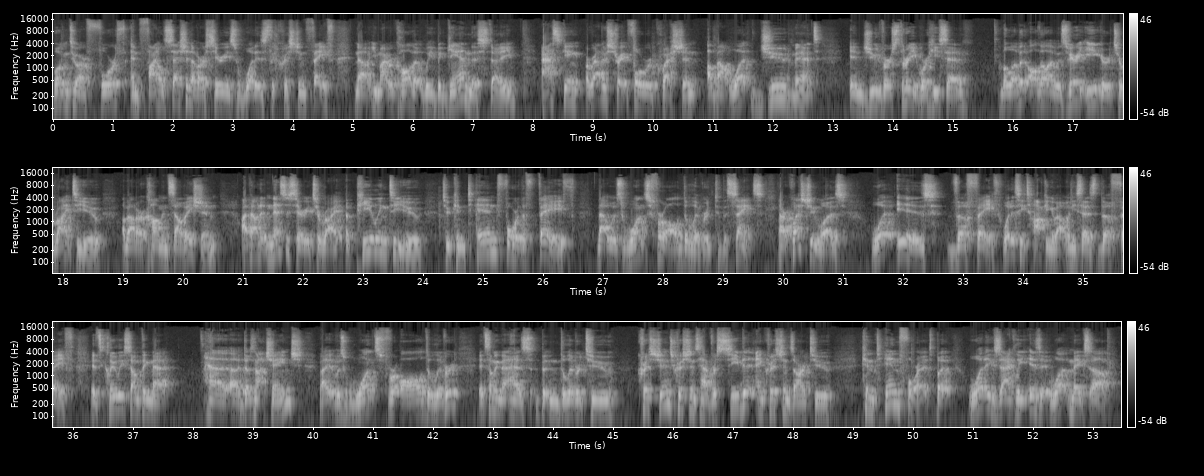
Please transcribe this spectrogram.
Welcome to our fourth and final session of our series, What is the Christian Faith? Now, you might recall that we began this study asking a rather straightforward question about what Jude meant in Jude verse 3, where he said, Beloved, although I was very eager to write to you about our common salvation, I found it necessary to write appealing to you to contend for the faith that was once for all delivered to the saints. Our question was, what is the faith? What is he talking about when he says the faith? It's clearly something that ha, uh, does not change, right? It was once for all delivered. It's something that has been delivered to Christians. Christians have received it, and Christians are to contend for it. But what exactly is it? What makes up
